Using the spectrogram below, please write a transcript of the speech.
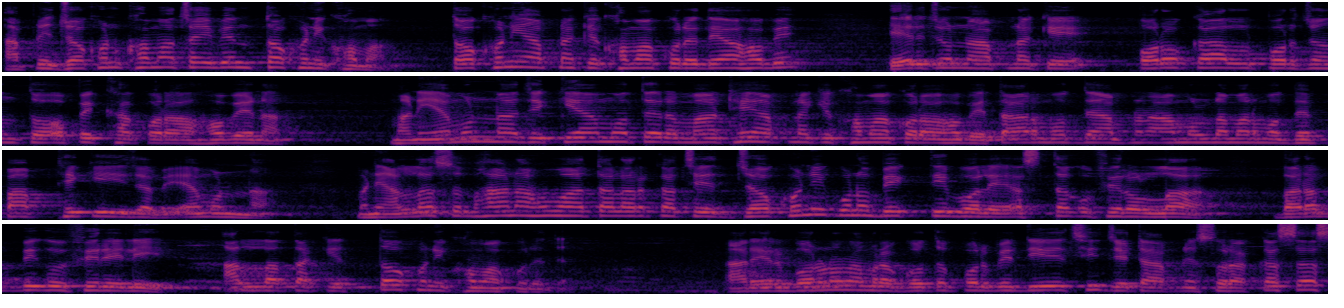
আপনি যখন ক্ষমা চাইবেন তখনই ক্ষমা, তখনই আপনাকে ক্ষমা করে দেওয়া হবে। এর জন্য আপনাকে পরকাল পর্যন্ত অপেক্ষা করা হবে না। মানে এমন না যে কেয়ামতের মাঠে আপনাকে ক্ষমা করা হবে, তার মধ্যে আপনার আমল নামার মধ্যে পাপ থেকেই যাবে, এমন না। মানে আল্লাহ সুবহানা হুয়া তালার কাছে যখনই কোনো ব্যক্তি বলে আস্তাগু ফিরল্লাহ বা রব্বিগু এলি আল্লাহ তাকে তখনই ক্ষমা করে দেন। আর এর বর্ণনা আমরা গত পর্বে দিয়েছি, যেটা আপনি সোরা কাসাস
